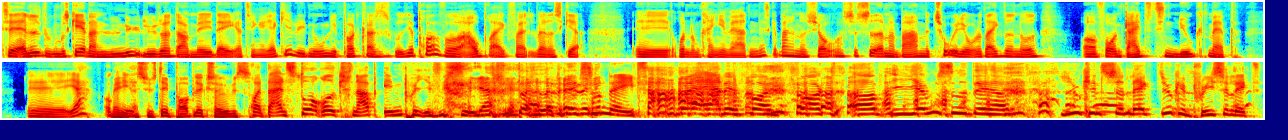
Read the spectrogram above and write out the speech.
til alle, du, måske er der en ny lytter, der er med i dag, og tænker, jeg giver lige en ugenlig podcast skud. Jeg prøver at få afbræk for alt, hvad der sker øh, rundt omkring i verden. Jeg skal bare have noget sjov, og så sidder man bare med to idioter, der ikke ved noget, og får en guide til Nuke Map. Øh, ja, okay. Men jeg synes, det er public service. Prøv, der er en stor rød knap inde på hjemmesiden, Ja. der hedder Detonate. Hvad er det for en fucked up hjemmeside, det her? You can select, you can pre-select.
